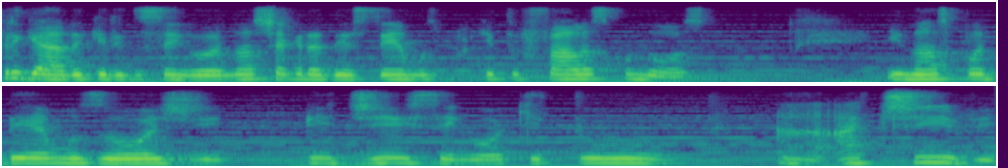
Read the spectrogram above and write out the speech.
Obrigada, querido Senhor. Nós te agradecemos porque tu falas conosco. E nós podemos hoje pedir, Senhor, que tu ah, ative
